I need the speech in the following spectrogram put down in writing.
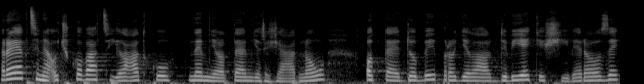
Reakci na očkovací látku neměl téměř žádnou, od té doby prodělal dvě těžší virózy,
